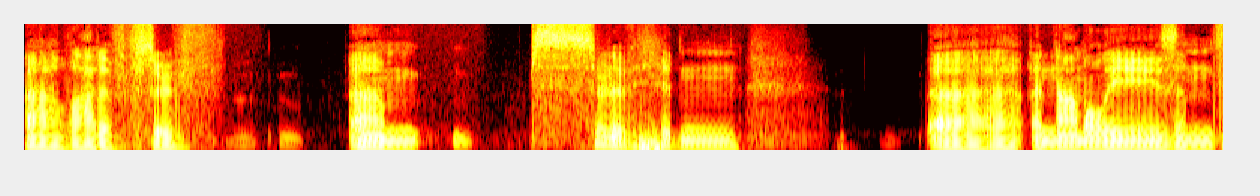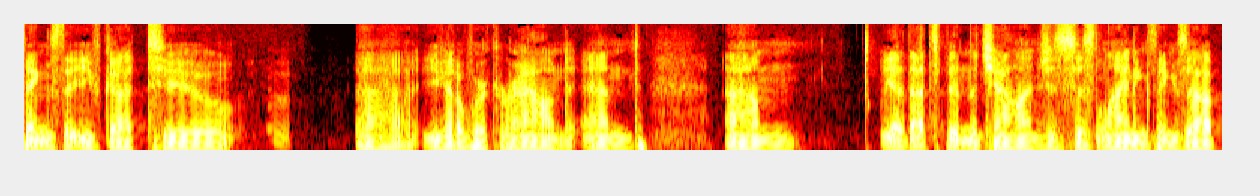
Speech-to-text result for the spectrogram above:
a lot of sort of um, sort of hidden uh, anomalies and things that you've got to uh, you got to work around. And um, yeah, that's been the challenge. Is just lining things up.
